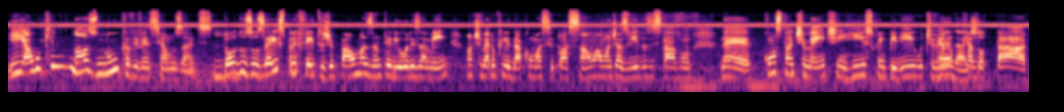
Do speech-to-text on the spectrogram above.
e algo que nós nunca vivenciamos antes. Uhum. Todos os ex-prefeitos de Palmas anteriores a mim não tiveram que lidar com uma situação onde as vidas estavam né, constantemente em risco, em perigo, tivendo Verdade. que adotar,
